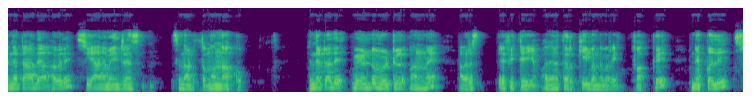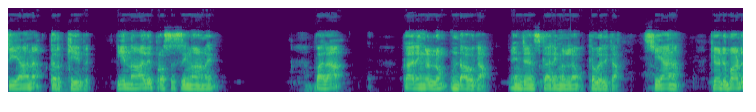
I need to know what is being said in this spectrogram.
എന്നിട്ട് അത് അവർ സിയാന മെയിന്റനൻസ് നടത്തും നന്നാക്കും. എന്നിട്ട് അത് വീണ്ടും വീട്ടിൽ വന്ന് അവർ ഫിറ്റ് ചെയ്യും. അതിന് തെർക്കീബ് എന്ന് പറയും. ഫക്ക് നക്കൽ സിയാന തെർക്കീബ് ഈ നാല് പ്രോസസ്സിംഗ് ആണ് പല കാര്യങ്ങളിലും ഉണ്ടാവുക. മെയിന്റനൻസ് കാര്യങ്ങളിലും ഒക്കെ വരിക. സിയാന കേടുപാട്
